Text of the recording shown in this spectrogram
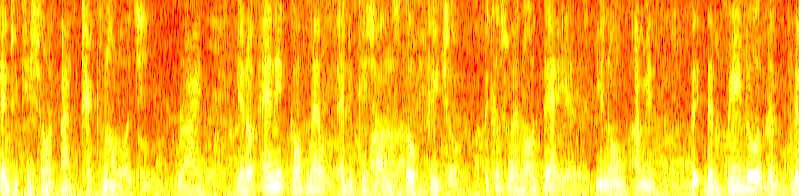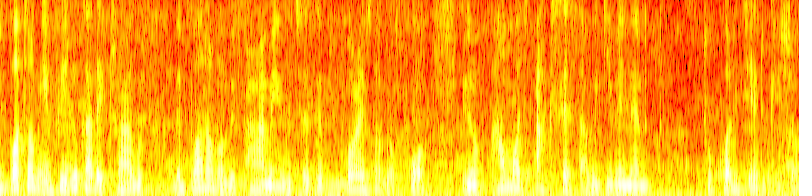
education and technology, right? You know, any government education will still feature because we're not there yet. You know, I mean, the, the below, the, the bottom, if we look at the triangle, the bottom of the pyramid, which is the poorest of the poor, you know, how much access are we giving them to quality education?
